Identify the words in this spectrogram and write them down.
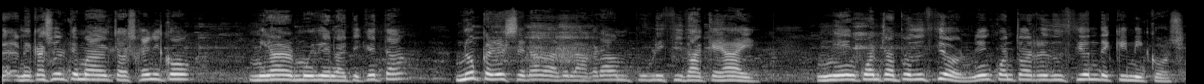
En el caso del tema del transgénico, mirar muy bien la etiqueta, no creerse nada de la gran publicidad que hay, ni en cuanto a producción, ni en cuanto a reducción de químicos.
